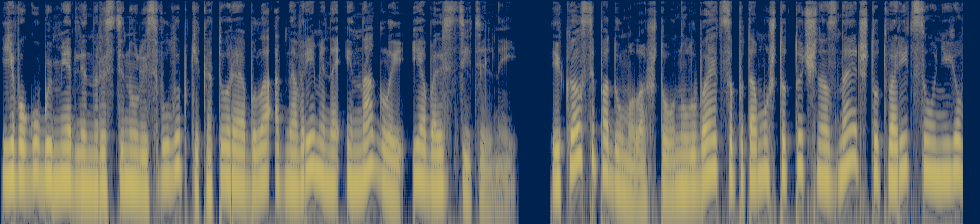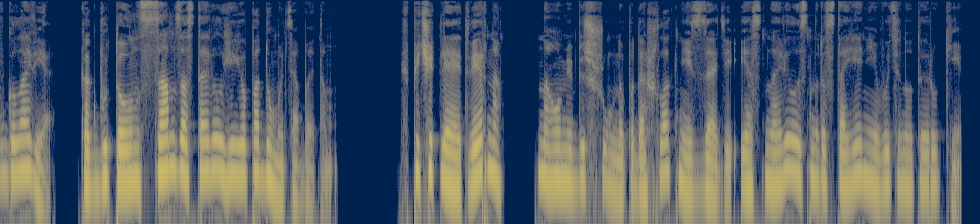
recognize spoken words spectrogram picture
Его губы медленно растянулись в улыбке, которая была одновременно и наглой, и обольстительной. И Келси подумала, что он улыбается, потому что точно знает, что творится у нее в голове, как будто он сам заставил ее подумать об этом. «Впечатляет, верно?» Наоми бесшумно подошла к ней сзади и остановилась на расстоянии вытянутой руки.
